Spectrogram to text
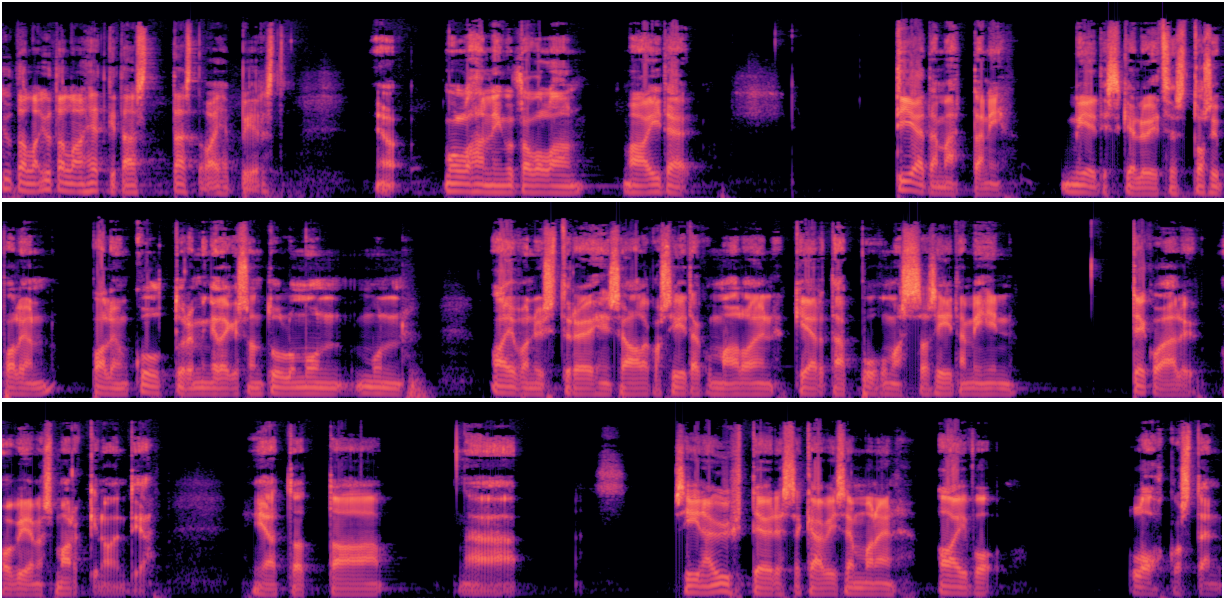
jutellaan, jutellaan hetki tästä, tästä aihepiiristä. Joo, mullahan niin kuin tavallaan, mä oon itse tietämättäni mietiskely itse asiassa tosi paljon, paljon kulttuuri, minkä takia se on tullut mun, mun aivonystyröihin. Se alkoi siitä, kun mä aloin kiertää puhumassa siitä, mihin tekoäly on viemässä markkinointia. Ja tota, ää, siinä yhteydessä kävi semmoinen aivolohkosten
